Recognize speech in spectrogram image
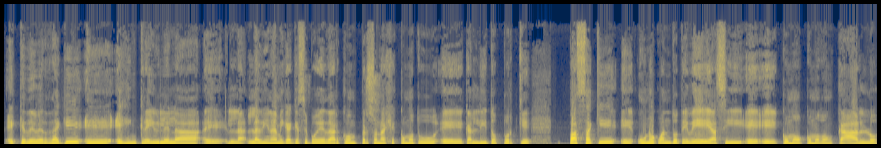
Es que de verdad que eh, es increíble la, eh, la, la, dinámica que se puede dar con personajes como tú, eh, Carlitos, porque Pasa que eh, uno cuando te ve así eh, eh, como, como don Carlos,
